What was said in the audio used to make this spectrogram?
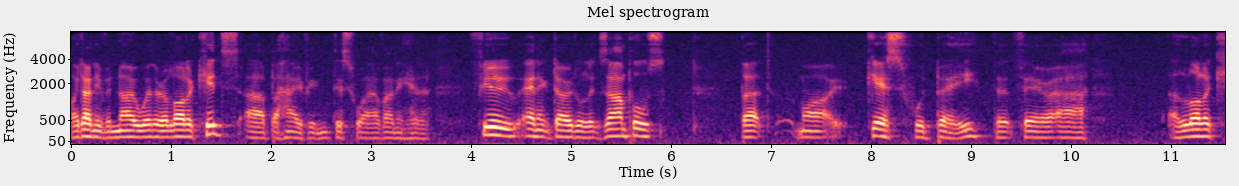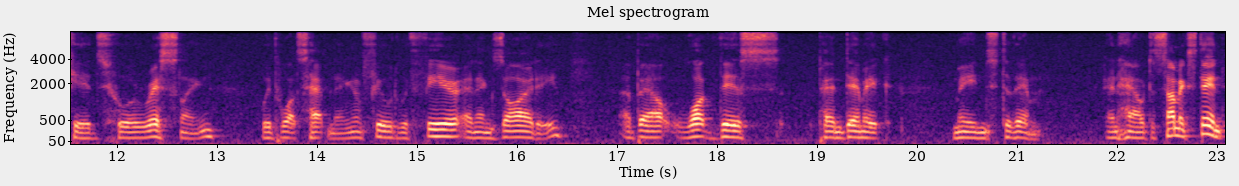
I don't even know whether a lot of kids are behaving this way. I've only had a few anecdotal examples, but my guess would be that there are a lot of kids who are wrestling with what's happening and filled with fear and anxiety about what this pandemic means to them and how, to some extent,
